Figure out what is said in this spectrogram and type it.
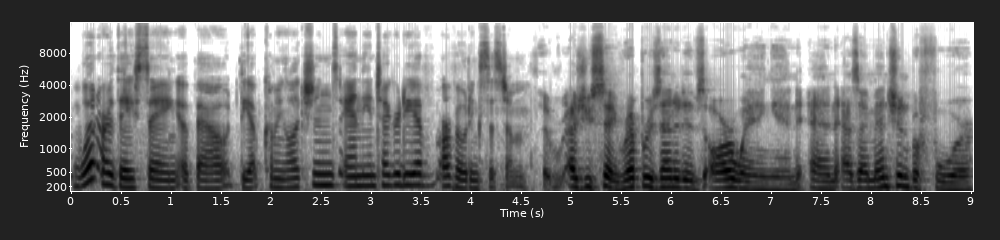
What are they saying about the upcoming elections and the integrity of our voting system? As you say, representatives are weighing in, and as I mentioned before,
